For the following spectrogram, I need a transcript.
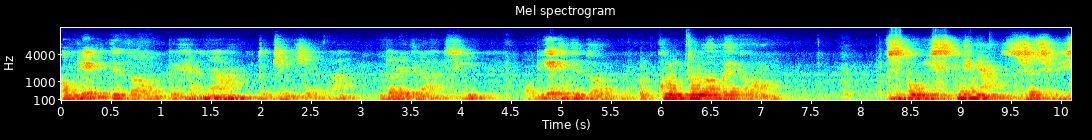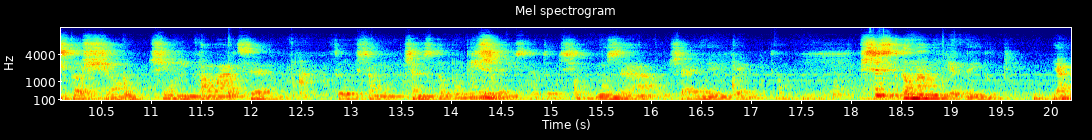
obiekty do oddychania, to czyli drzewa, do rekreacji, obiekty do kulturowego współistnienia z rzeczywistością, czyli pałace, w których są często publiczne instytucje, muzea, uczelnie, wiemy to. Wszystko mamy w jednej grupie, jak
